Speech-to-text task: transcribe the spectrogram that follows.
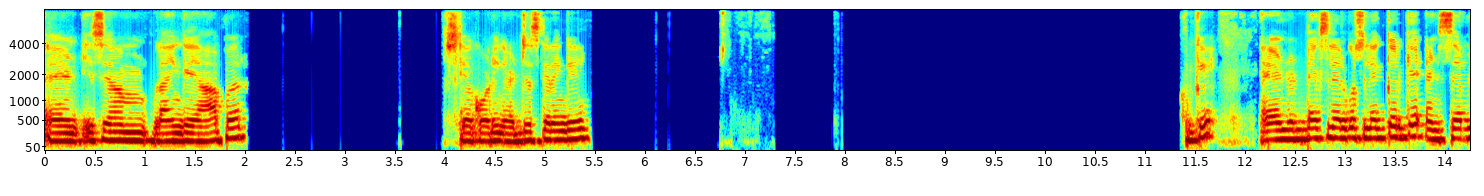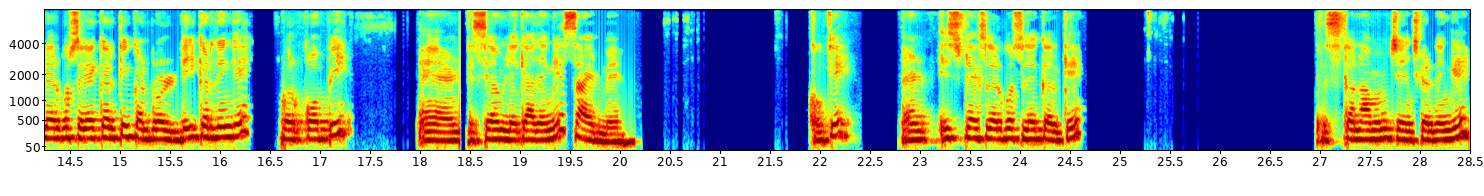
एंड इसे हम लाएँगे यहाँ पर। इसके अकॉर्डिंग एडजस्ट करेंगे। ओके एंड टेक्स्ट लेयर को सिलेक्ट करके एंड सेप लेयर को सिलेक्ट करके कंट्रोल डी कर देंगे और कॉपी एंड इसे हम लेके आ जाएँगे साइड में। ओके एंड इस टेक्स्ट लेयर को सिलेक्ट करके इसका नाम हम चेंज कर देंगे।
